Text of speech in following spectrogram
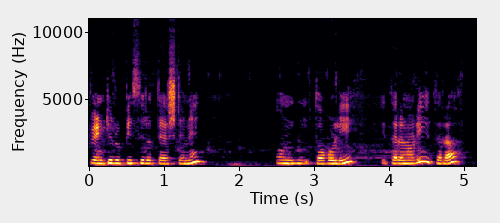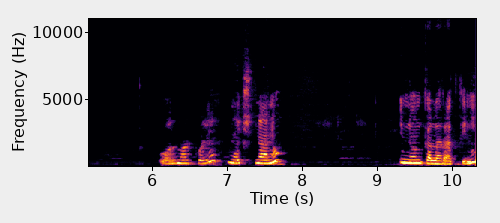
ಟ್ವೆಂಟಿ ರುಪೀಸ್ ಇರುತ್ತೆ ಅಷ್ಟೇ ಒಂದು ತಗೊಳ್ಳಿ, ಈ ಥರ ನೋಡಿ, ಈ ಥರ ಹೋಲ್ ಮಾಡ್ಕೊಳ್ಳಿ. ನೆಕ್ಸ್ಟ್ ನಾನು ಇನ್ನೊಂದು ಕಲರ್ ಹಾಕ್ತೀನಿ.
